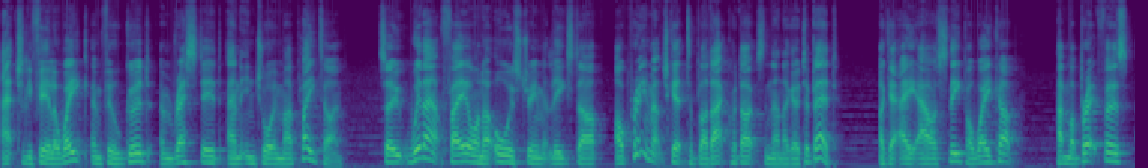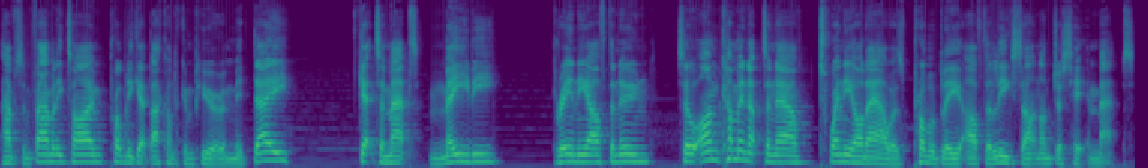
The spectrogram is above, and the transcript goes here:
actually feel awake and feel good and rested and enjoy my playtime. So without fail, and I always stream at League Start, I'll pretty much get to Blood Aqueducts and then I go to bed. I get eight hours sleep, I wake up, have my breakfast, have some family time, probably get back on the computer at midday, get to maps maybe three in the afternoon, so I'm coming up to now 20 odd hours probably after league start and I'm just hitting maps.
